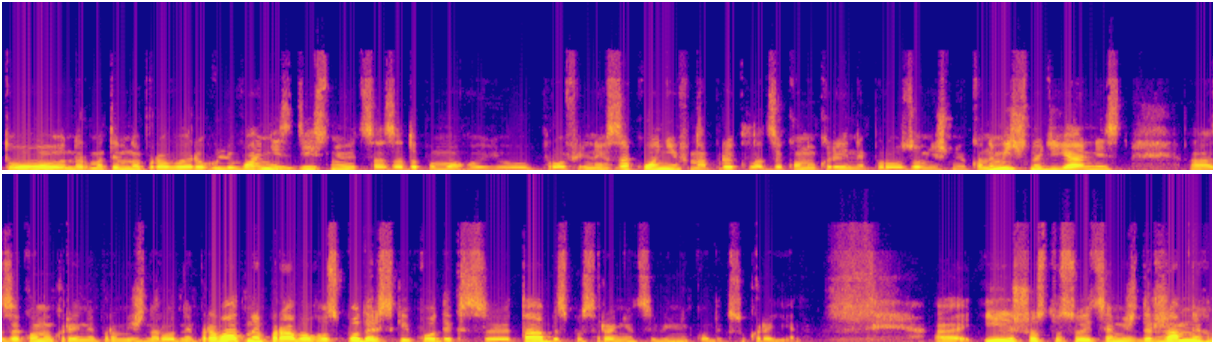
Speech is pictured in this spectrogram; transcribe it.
то нормативно-правове регулювання здійснюється за допомогою профільних законів, наприклад, закон України про зовнішню економічну діяльність, закон України про міжнародне приватне право, господарський кодекс та безпосередньо цивільний кодекс України. Е, І що стосується міждержавних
